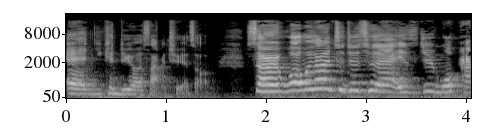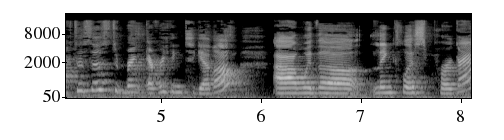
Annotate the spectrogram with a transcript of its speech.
and you can do your assignment too as well. So what we're going to do today is do more practices to bring everything together um, with the linked list program.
